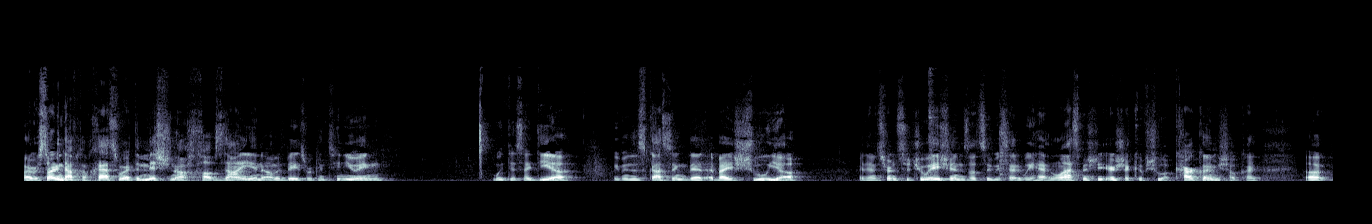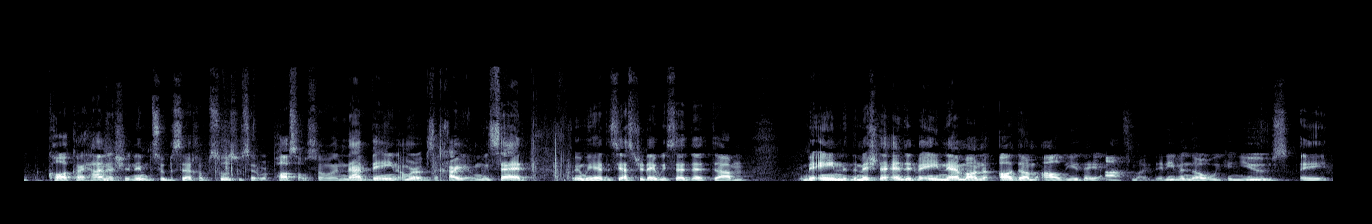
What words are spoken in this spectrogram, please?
All right, we're starting Daf Chav. We're at the Mishnah Chav Zayin Amid Beis. We're continuing with this idea we've been discussing that by Shvuya, right, in certain situations, let's say we said we had in the last Mishnah Irshak of Shua Karkaim, Shalkai, uh, Kol Kaihana Shenimtsu B'Seich Absus, we said we're puzzle. So in that vein, Amar of Zechariah, and we said, and we had this yesterday, we said that um, the Mishnah ended Be'ein Neman Adam Al Yedei Atzmai, that even though we can use a,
